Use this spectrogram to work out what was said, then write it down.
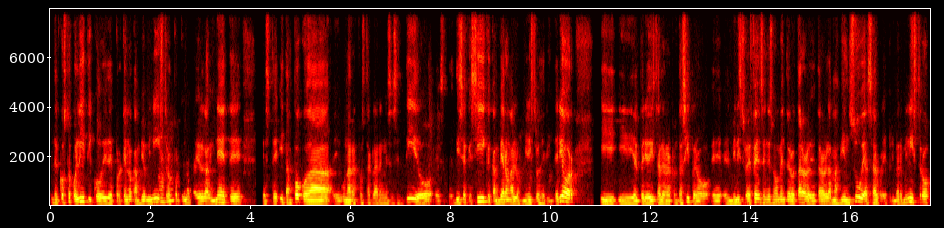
del costo político y de por qué no cambió ministros, por qué no cayó el gabinete. Este, y tampoco da una respuesta clara en ese sentido. Este, dice que sí, que cambiaron a los ministros del Interior, y, el periodista le responde así, pero eh, el ministro de Defensa en ese momento de Lotaro, Lotaro más bien sube a ser el primer ministro,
